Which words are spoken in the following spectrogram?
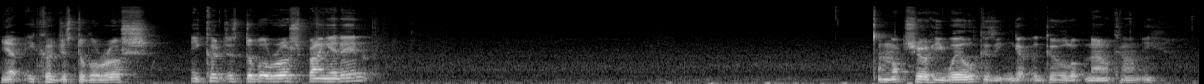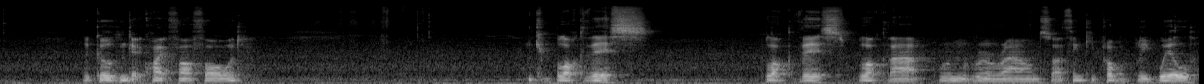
Yep, he could just double rush. He could just double rush, bang it in. I'm not sure he will because he can get the ghoul up now, can't he? The ghoul can get quite far forward. He can block this, block this, block that, run, run around. So I think he probably will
